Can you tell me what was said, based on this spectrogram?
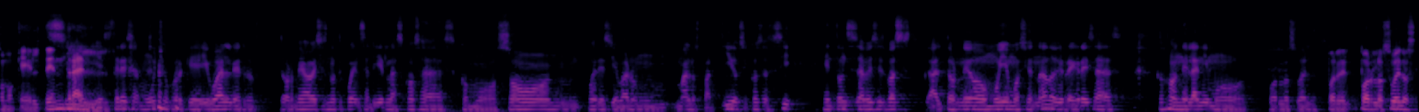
como que el te entra sí, estresa mucho porque igual torneo a veces no te pueden salir las cosas como son, puedes llevar un, malos partidos y cosas así. Entonces a veces vas al torneo muy emocionado y regresas con el ánimo por los suelos. Por, el, por los suelos.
